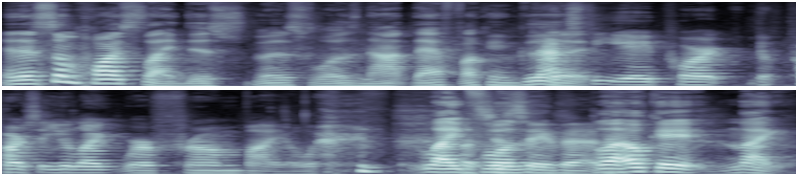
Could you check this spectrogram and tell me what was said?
and then some parts like this this was not that fucking good. That's the EA part. The parts that you like were from Bioware. like Let's for just say that. like okay like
